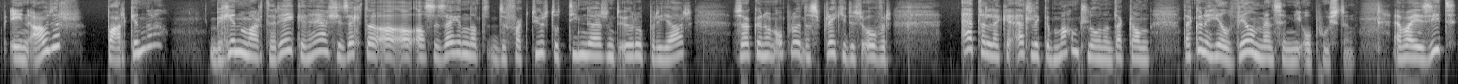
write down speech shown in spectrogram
één ouder, paar kinderen. Begin maar te rekenen. Hè. Als, je zegt, als ze zeggen dat de factuur tot 10.000 euro per jaar zou kunnen oplopen, dan spreek je dus over ettelijke, ettelijke maandlonen. Dat, kan, dat kunnen heel veel mensen niet ophoesten. En wat je ziet,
